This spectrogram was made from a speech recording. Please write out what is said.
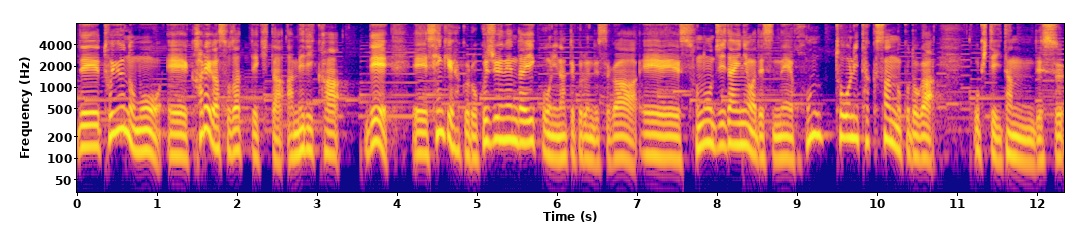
でというのも、えー、彼が育ってきたアメリカで、えー、1960年代以降になってくるんですが、えー、その時代にはですね本当にたくさんのことが起きていたんです。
